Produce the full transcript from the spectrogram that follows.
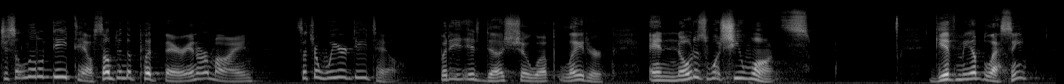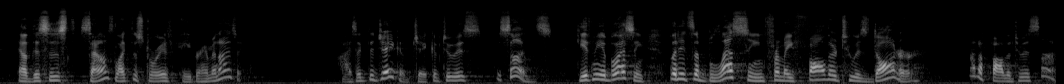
Just a little detail, something to put there in our mind. Such a weird detail, but it, it does show up later. And notice what she wants Give me a blessing. Now, this is, sounds like the story of Abraham and Isaac. Isaac to Jacob, Jacob to his, his sons. Give me a blessing. But it's a blessing from a father to his daughter, not a father to his son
